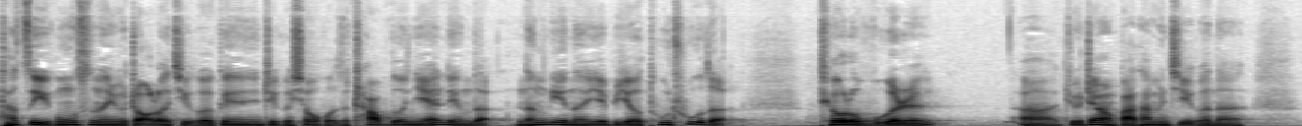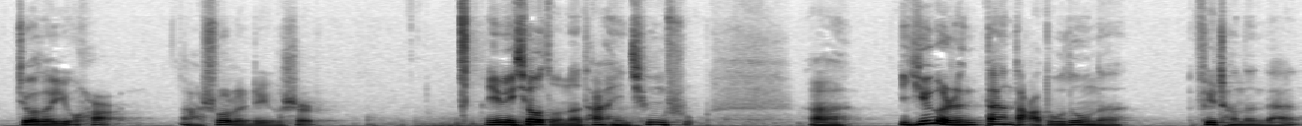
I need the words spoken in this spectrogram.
他自己公司呢，又找了几个跟这个小伙子差不多年龄的，能力呢也比较突出的，挑了五个人，啊，就这样把他们几个呢叫到一块儿，啊，说了这个事儿。因为肖总呢，他很清楚，啊，一个人单打独斗呢非常的难，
